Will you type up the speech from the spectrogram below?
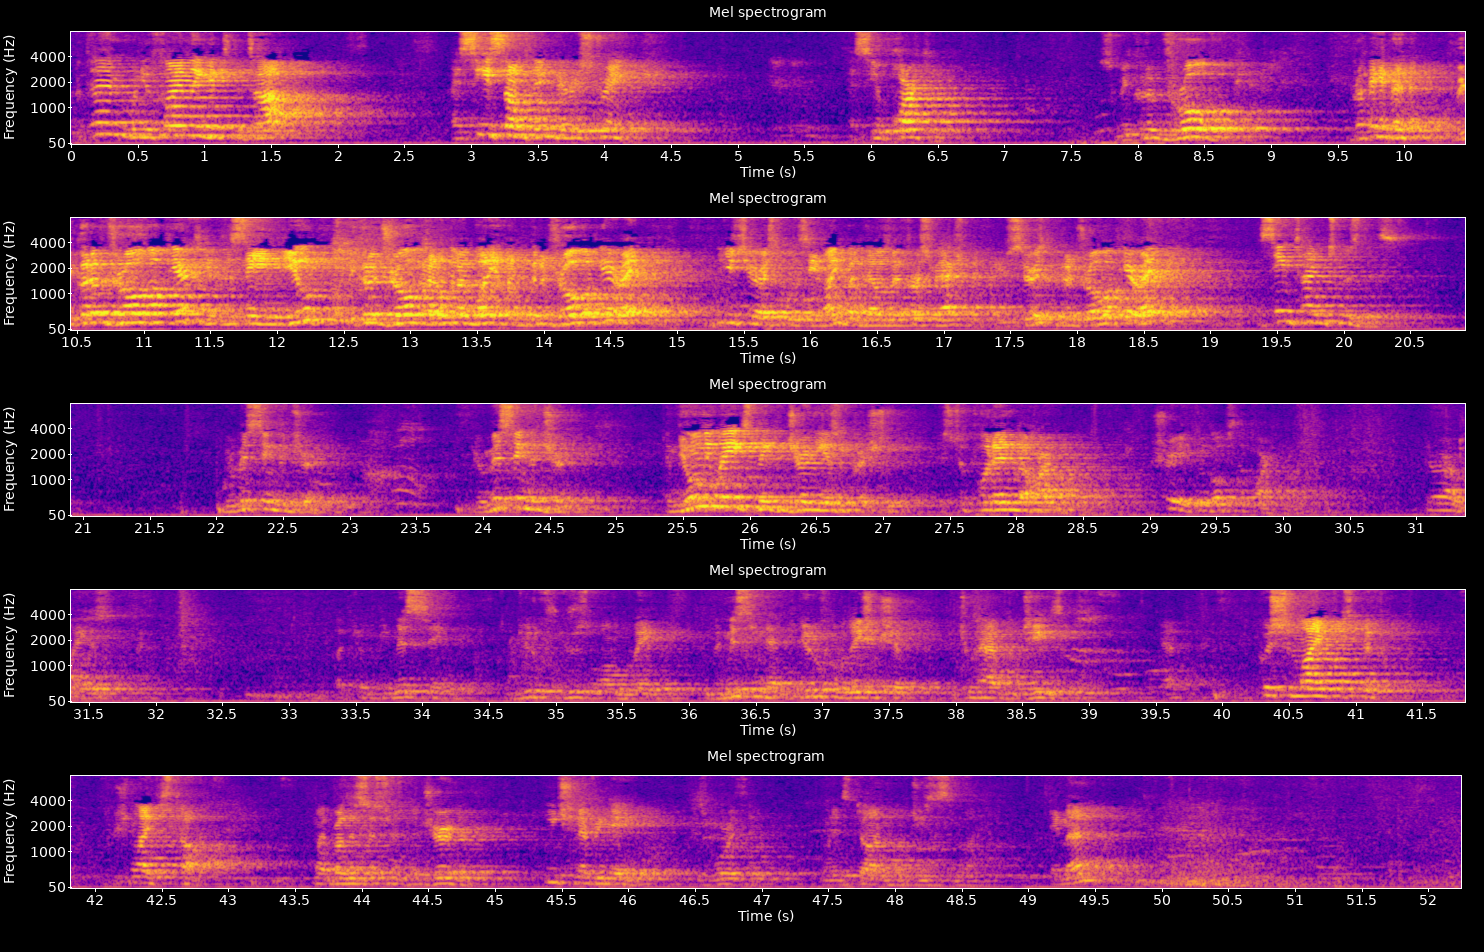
But then when you finally get to the top, I see something very strange. I see a parking. So we could have drove up here. Right? we could have drove up here to get the same view. We could have drove, and I looked at my buddy, I'm like, we could have drove up here, right? Sure I spoke the same language, but that was my first reaction. Are you serious? We could have drove up here, right? Same time, too, is this. You're missing the journey. You're missing the journey. And the only way to make the journey as a Christian is to put in the hard work. Sure, you can go up to the parking lot. There are ways. But you'll be missing the beautiful views along the way. You'll be missing that beautiful relationship that you have with Jesus. Yeah? Christian life is difficult. Christian life is tough. My brothers and sisters, the journey, each and every day, is worth it when it's done with Jesus in mind. Amen?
